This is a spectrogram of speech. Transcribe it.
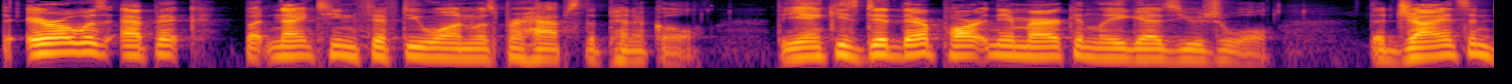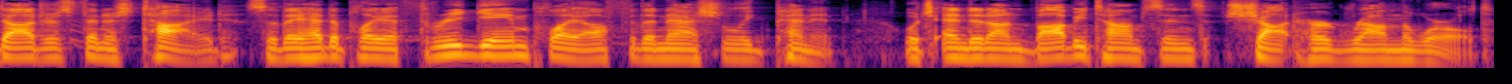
The era was epic, but 1951 was perhaps the pinnacle. The Yankees did their part in the American League as usual. The Giants and Dodgers finished tied, so they had to play a three game playoff for the National League pennant which ended on Bobby Thomson's shot heard round the world.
